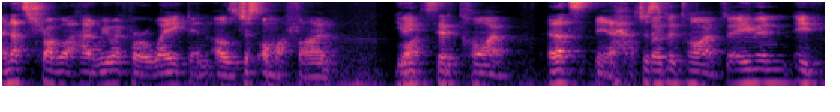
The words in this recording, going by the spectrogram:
and that's the struggle I had. We went for a week and I was just on my phone. You Like, need to set a time. and that's, yeah, just, Set a time. So even if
